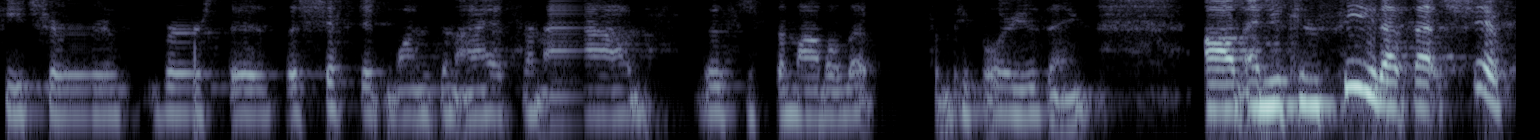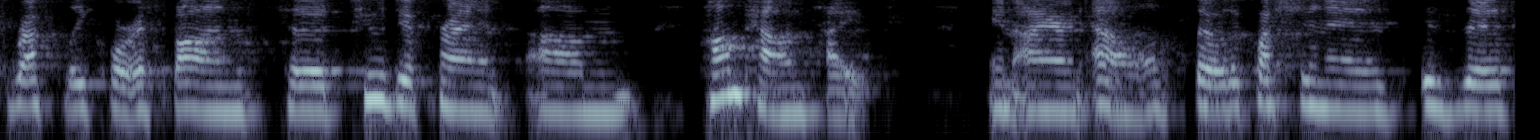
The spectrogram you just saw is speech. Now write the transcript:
features versus the shifted ones in ISM abs. This is just the model that some people are using. Um, and you can see that that shift roughly corresponds to two different um, compound types in iron L. So the question is, is this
